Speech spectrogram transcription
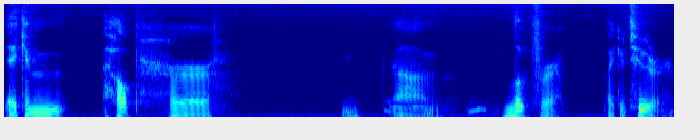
it can help her um, look for like a tutor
